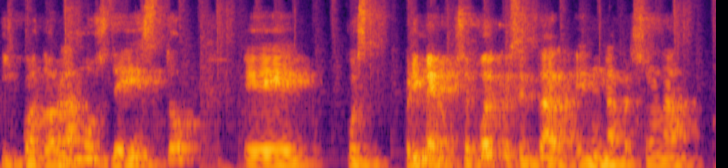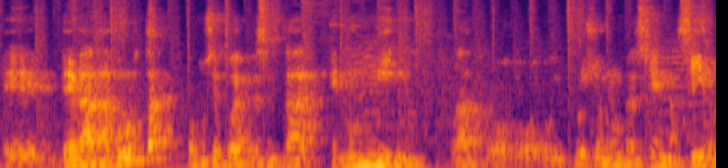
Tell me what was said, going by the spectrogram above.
Y cuando hablamos de esto, eh, pues primero, se puede presentar en una persona eh, de edad adulta, como se puede presentar en un niño, ¿verdad? O, incluso en un recién nacido.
